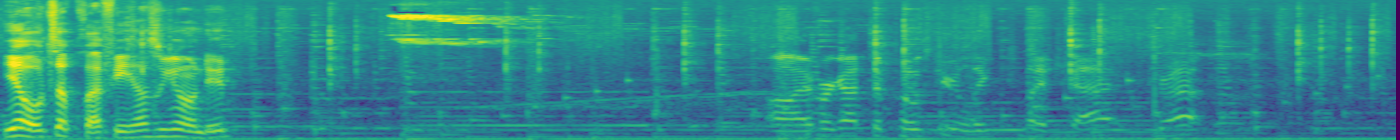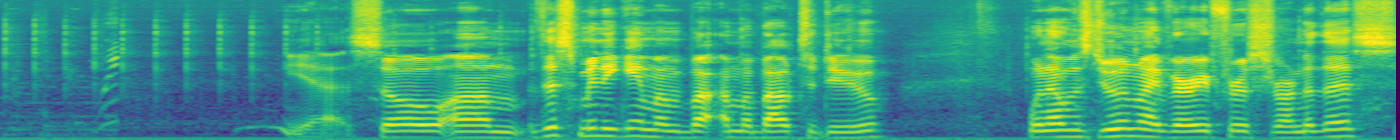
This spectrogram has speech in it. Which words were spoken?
Yo, what's up, Cleffy? How's it going, dude? I forgot to post your link to my chat. Crap. Yeah. So um, this mini game I'm about I'm about to do, when I was doing my very first run of this,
